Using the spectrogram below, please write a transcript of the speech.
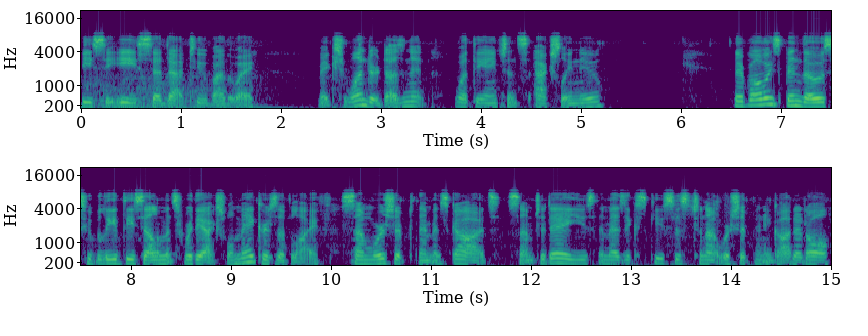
BCE, said that too, by the way. Makes you wonder, doesn't it, what the ancients actually knew? There have always been those who believed these elements were the actual makers of life. Some worshipped them as gods. Some today use them as excuses to not worship any god at all.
